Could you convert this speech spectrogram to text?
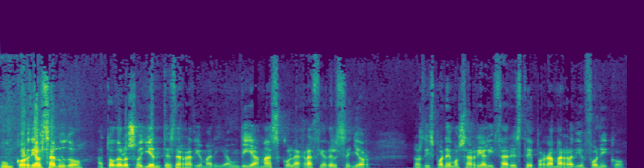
Un cordial saludo a todos los oyentes de Radio María. Un día más, con la gracia del Señor, nos disponemos a realizar este programa radiofónico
